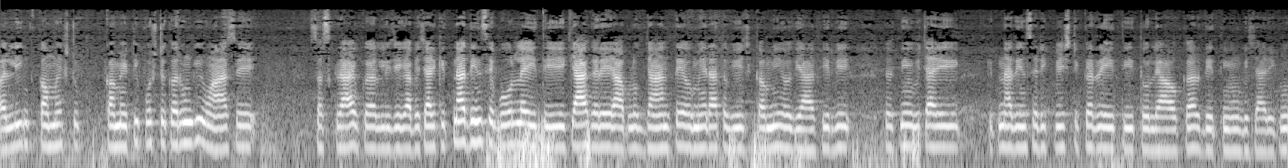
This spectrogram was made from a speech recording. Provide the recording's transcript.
और लिंक कमेस्ट कमेटी पोस्ट करूँगी। वहाँ से सब्सक्राइब कर लीजिएगा। बेचारी कितना दिन से बोल रही थी, क्या करे, आप लोग जानते हो, मेरा तो व्यूज़ कम ही हो गया। फिर भी सोचती हूँ, बेचारी कितना दिन से रिक्वेस्ट कर रही थी तो ले आओ कर देती हूँ बेचारी को।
